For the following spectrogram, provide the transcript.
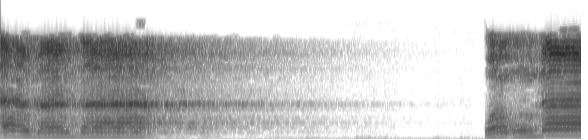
أبدا وأولئك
